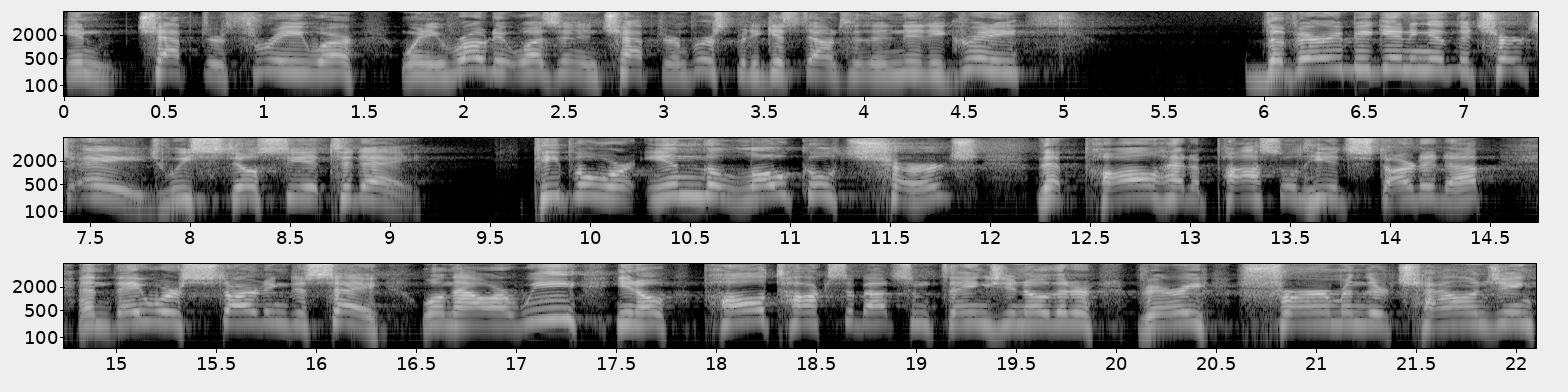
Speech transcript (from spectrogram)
in, chapter three, where when he wrote it wasn't in chapter and verse, but he gets down to the nitty gritty. The very beginning of the church age, we still see it today. People were in the local church that Paul had apostled, he had started up, and they were starting to say, Well, now are we, you know, Paul talks about some things, you know, that are very firm and they're challenging,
